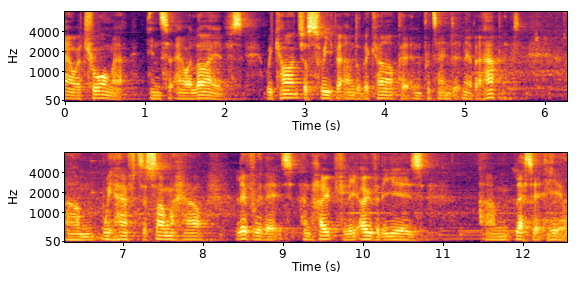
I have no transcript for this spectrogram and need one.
our trauma into our lives. We can't just sweep it under the carpet and pretend it never happened. Um, we have to somehow live with it and hopefully over the years um, let it heal.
